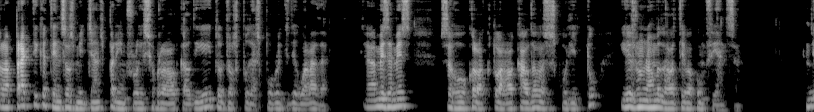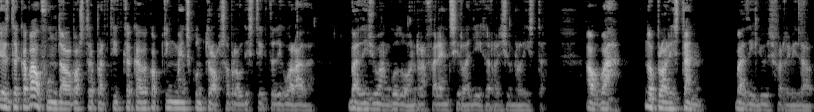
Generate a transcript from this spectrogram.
A la pràctica tens els mitjans per influir sobre l'alcaldia i tots els poders públics d'Igualada. A més a més, segur que l'actual alcalde l'has escollit tu i és un home de la teva confiança. Des de que vau fundar el vostre partit que cada cop tinc menys control sobre el districte d'Igualada, va dir Joan Godó en referència a la Lliga Regionalista. Au, va, no ploris tant, va dir Lluís Ferrer Vidal.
